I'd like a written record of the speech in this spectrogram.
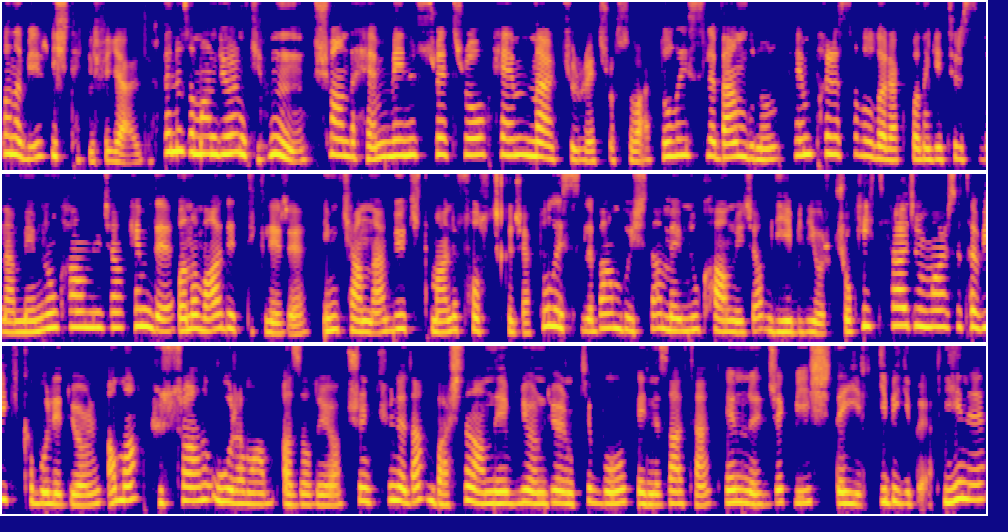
bana bir iş teklifi geldi. Ben o zaman diyorum ki hmm, şu anda hem Venüs retro hem Merkür retrosu var. Dolayısıyla ben bunun hem parasal olarak bana getirisinden memnun kalmayacağım hem de bana vaat ettikleri imkanlar büyük ihtimalle fos çıkacak. Dolayısıyla ben bu işten memnun kalmayacağım diyebiliyorum. Çok ihtiyacım varsa tabii ki kabul ediyorum ama hüsrana uğramam azalıyor. Çünkü neden? Baştan anlayabiliyorum. Diyorum ki bu beni zaten memnun edecek bir iş değil gibi gibi. Yine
